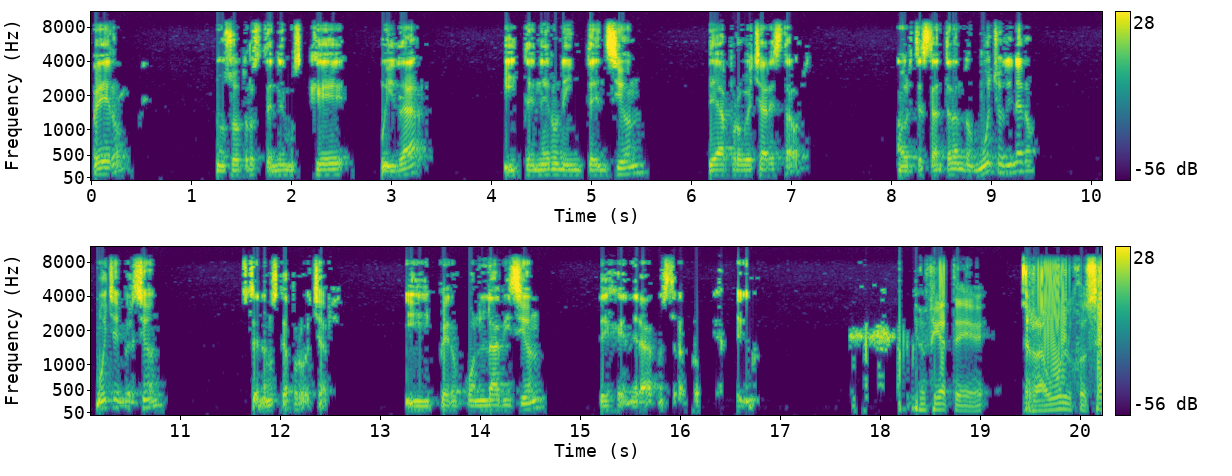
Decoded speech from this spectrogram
pero nosotros tenemos que cuidar y tener una intención de aprovechar esta hora. Ahorita está entrando mucho dinero, mucha inversión, tenemos que aprovecharla. Y, pero con la visión de generar nuestra propia Yo fíjate, Raúl, José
